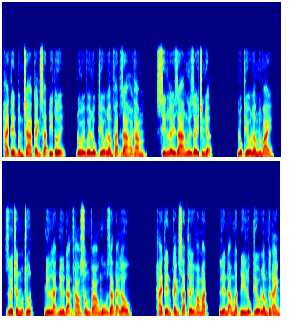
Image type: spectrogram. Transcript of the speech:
hai tên tuần tra cảnh sát đi tới, đối với lục thiếu lâm phát ra hỏi thăm, xin lấy ra ngươi giấy chứng nhận. Lục thiếu lâm núi bay dưới chân một chút, như là như đạn pháo xông vào ngũ giác đại lâu. Hai tên cảnh sát thấy hoa mắt, liền đã mất đi lục thiếu lâm thân ảnh.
